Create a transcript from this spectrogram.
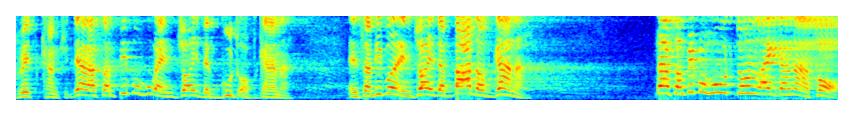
great country. There are some people who enjoy the good of Ghana, and some people enjoy the bad of Ghana. There are some people who don't like Ghana at all.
